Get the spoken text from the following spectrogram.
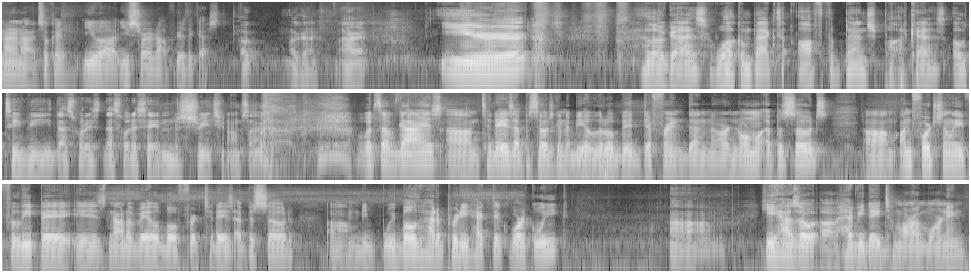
No, no, no. It's okay. You uh, you started off. You're the guest. Oh, okay. All right. Yeah. Hello, guys. Welcome back to Off the Bench Podcast, OTB. That's what I, that's what I say in the streets. You know what I'm saying? What's up, guys? Um, today's episode is going to be a little bit different than our normal episodes. Um, unfortunately, Felipe is not available for today's episode. Um, we, we both had a pretty hectic work week. Um, he has a, a heavy day tomorrow morning,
